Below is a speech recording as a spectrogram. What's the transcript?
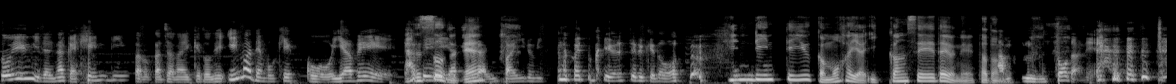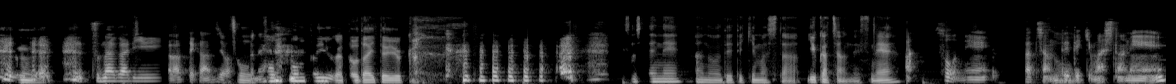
そういう意味でなんか片鱗なのかじゃないけどね、今でも結構やべえ、やべえやつがいっぱいいるみたいなのがよく言われてるけど、片鱗っていうか、もはや一貫性だよね、ただの。あうん、そうだね。うん。つながりかなって感じはすそう、るね。根本というか土台というか。そしてね、あの、出てきました、ゆかちゃんですね。あ、そうね。あちゃん出てきましたね。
